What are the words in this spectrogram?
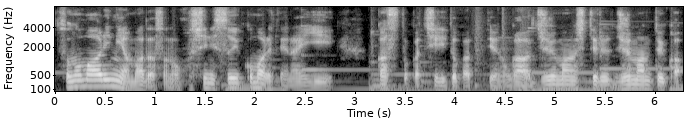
その周りにはまだその星に吸い込まれてないガスとか塵とかっていうのが充満してる、充満というか、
